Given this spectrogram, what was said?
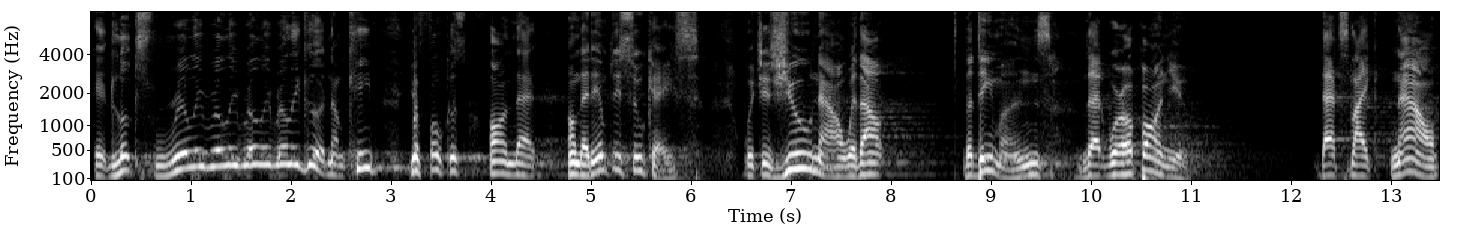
it looks really, really, really, really good. Now keep your focus on that, on that empty suitcase, which is you now without the demons that were upon you. That's like now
